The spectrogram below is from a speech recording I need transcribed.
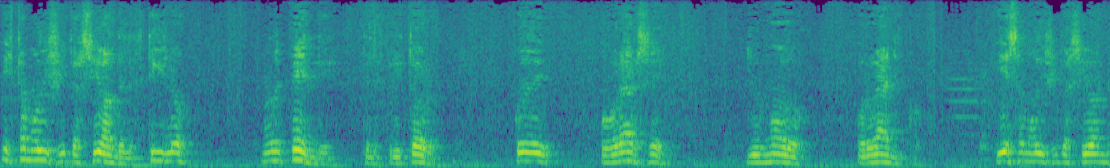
esta modificación del estilo no depende del escritor, puede obrarse de un modo orgánico y esa modificación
